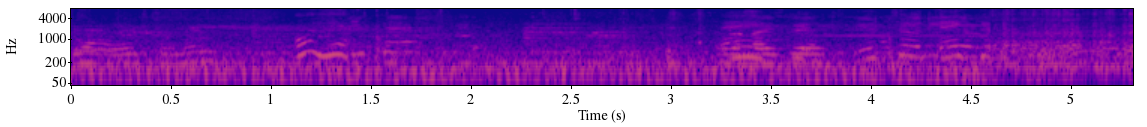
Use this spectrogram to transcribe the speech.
there? Oh, yeah. Thank you. You too. Thank you.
